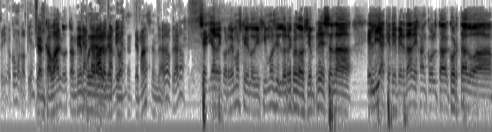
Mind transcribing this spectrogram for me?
Pero yo, ¿cómo lo pienso? Giancavallo también Giancavallo haberle hecho también. bastante más. Claro, claro. Ese día recordemos que lo dijimos y lo he recordado siempre, esa es la, el día que de verdad dejan corta- cortado a,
